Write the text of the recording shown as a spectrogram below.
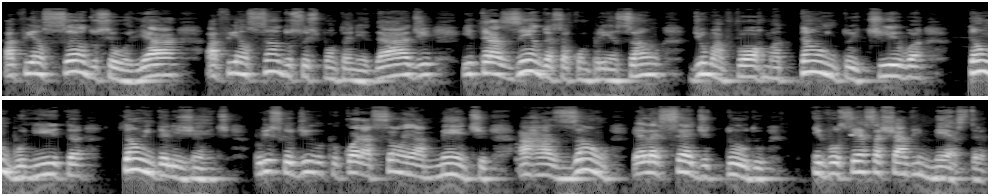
afiançando o seu olhar, afiançando sua espontaneidade e trazendo essa compreensão de uma forma tão intuitiva, tão bonita, tão inteligente. Por isso que eu digo que o coração é a mente, a razão, ela excede tudo. E você é essa chave mestra,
